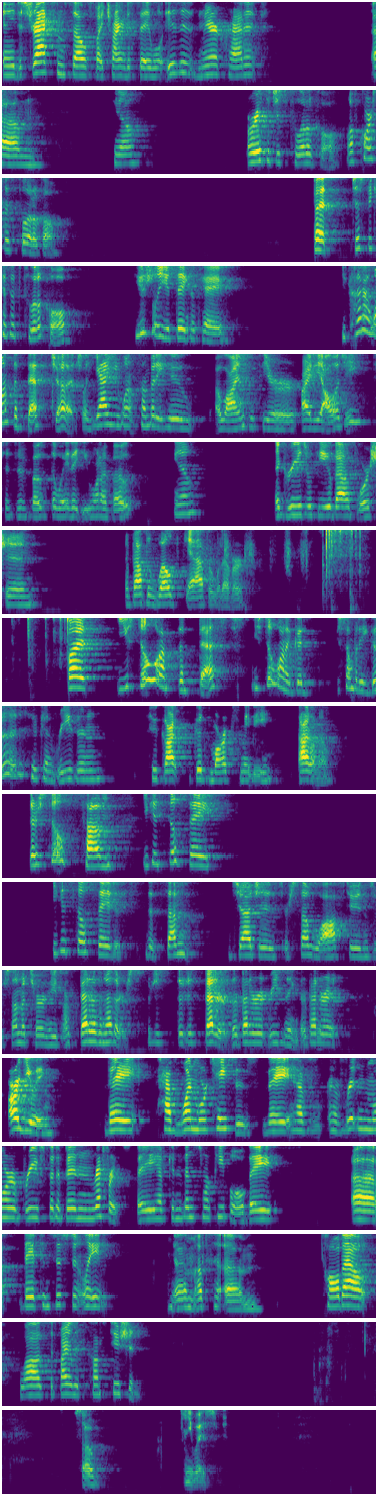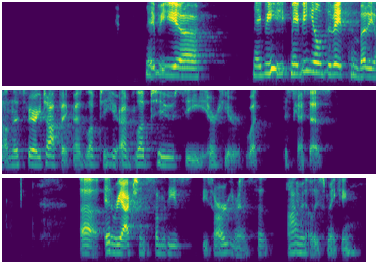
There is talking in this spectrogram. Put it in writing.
And he distracts himself by trying to say, well, is it meritocratic? Um, you know, or is it just political? Well, of course it's political. But just because it's political, usually you'd think, okay, you kind of want the best judge. Like, yeah, you want somebody who aligns with your ideology to, to vote the way that you want to vote, you know, agrees with you about abortion, about the wealth gap or whatever. But you still want the best. You still want a good somebody good who can reason, who got good marks, maybe. I don't know. There's still some you could still say you could still say that that some judges or some law students or some attorneys are better than others. They're just they're just better. They're better at reasoning. They're better at arguing. They have won more cases. They have have written more briefs that have been referenced. They have convinced more people. They uh, they have consistently um, up, um, called out laws that violate the Constitution. So, anyways, maybe uh, maybe maybe he'll debate somebody on this very topic. I'd love to hear. I'd love to see or hear what this guy says uh, in reaction to some of these these arguments that I'm at least making.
